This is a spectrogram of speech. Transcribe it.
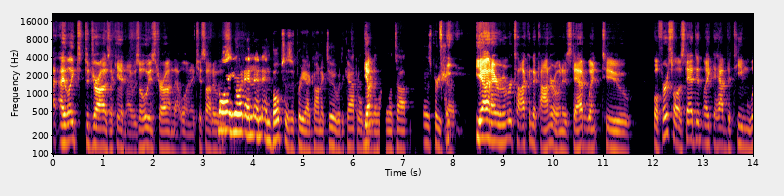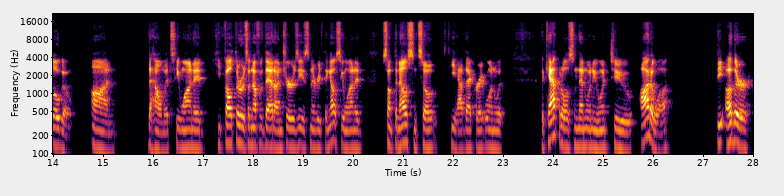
I liked to draw as a kid, and I was always drawing that one. I just thought it was. Well, you know what, and and and Bopes is pretty iconic too, with the Capitol yep. building on the top. It was pretty sharp. Yeah, and I remember talking to Connor when his dad went to. Well, first of all, his dad didn't like to have the team logo on the helmets. He wanted. He felt there was enough of that on jerseys and everything else. He wanted something else, and so he had that great one with the Capitals. And then when he went to Ottawa, the other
